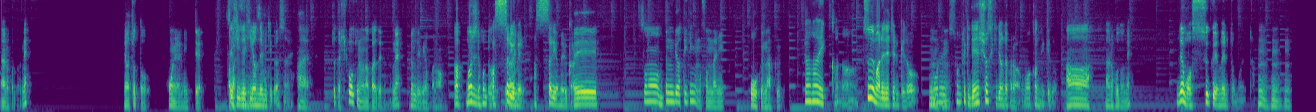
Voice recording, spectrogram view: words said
なるほどね。いや、ちょっと本屋に行って。ぜひぜひ読んでみて。てください。はい。ちょっと飛行機の中でもね、読んでみようかな。あ、マジで本当あっさり読める。あっさり読めるから。えー、その分量的にもそんなに多くなく。じゃないかな。2まで出てるけど、うんうん俺、その時電子書籍で読んだからわかんないけど、ああ、なるほどね。でもすぐ読めると思えた。うんうん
